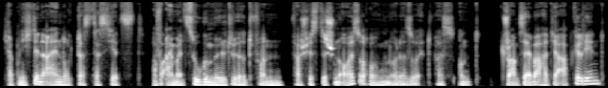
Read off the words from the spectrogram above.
ich habe nicht den Eindruck, dass das jetzt auf einmal zugemüllt wird von faschistischen Äußerungen oder so etwas. Und Trump selber hat ja abgelehnt,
